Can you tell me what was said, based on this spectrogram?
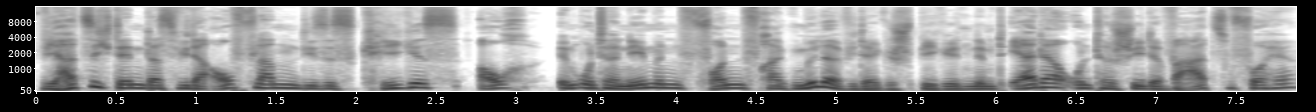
Wie hat sich denn das Wiederaufflammen dieses Krieges auch im Unternehmen von Frank Müller wiedergespiegelt? Nimmt er da Unterschiede wahr zu vorher?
